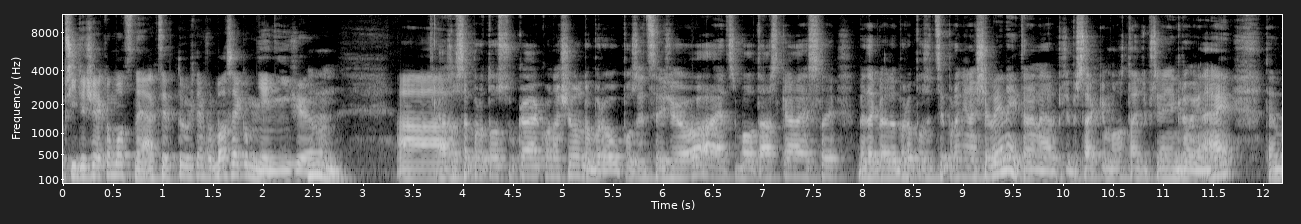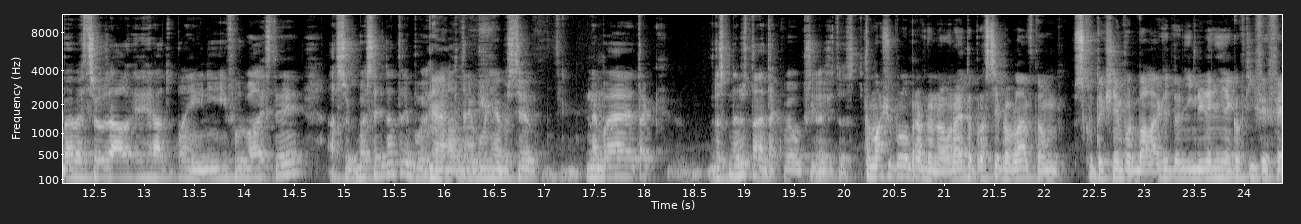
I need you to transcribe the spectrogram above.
přijde že jako moc neakceptují, že ten fotbal se jako mění, že jo. Hmm. A... a zase pro toho Suka jako našel dobrou pozici, že jo? A je třeba otázka, jestli by takhle dobrou pozici pro ně našel jiný trenér, protože by se taky mohl stát, že přijde někdo jiný, ten bude ve středu zálohy hrát úplně jiný fotbalisty a Suk bude sedět na tribuně, na tribuně, prostě nebude tak dost nedostane takovou příležitost. To máš úplnou pravdu, no. Ono je to prostě problém v tom skutečném fotbale, že to nikdy není jako v té FIFA,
